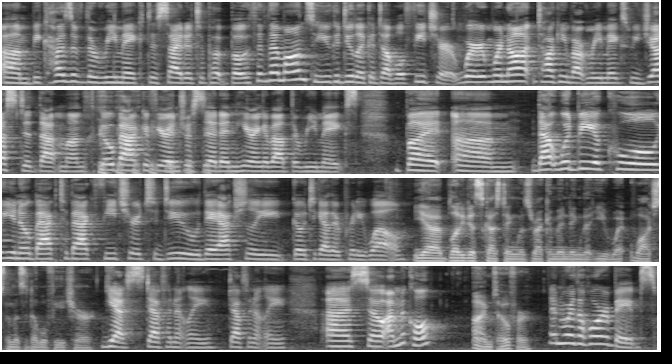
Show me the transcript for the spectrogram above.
um, because of the remake, decided to put both of them on, so you could do like a double feature. We're we're not talking about remakes; we just did that month. Go back if you're interested in hearing about the remakes. But um, that would be a cool, you know, back to back feature to do. They actually go together pretty well. Yeah, Bloody Disgusting was recommending that you w- watch them as a double feature. Yes, definitely, definitely. Uh, so I'm Nicole. I'm Topher. And we're the horror babes,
